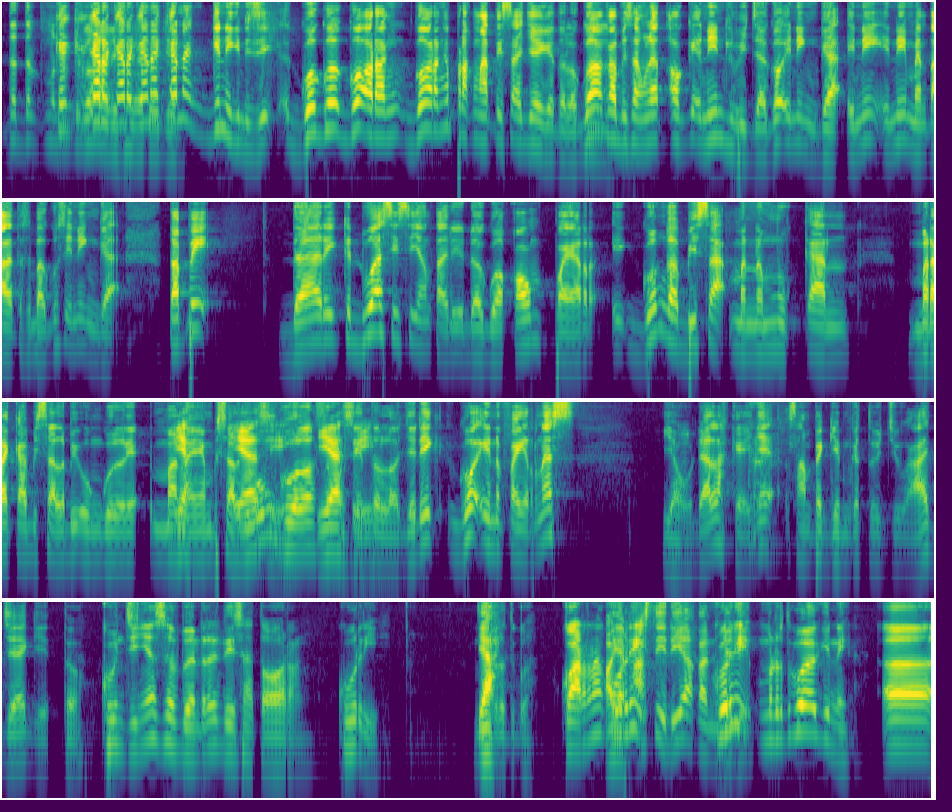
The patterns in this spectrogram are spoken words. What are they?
tetap menurut Karena karena karena, karena, gini gini sih, gue gua gua orang gua orangnya pragmatis aja gitu loh. Gue Hmm. akan bisa melihat oke ini lebih jago, ini enggak, ini ini mentalitas bagus, ini enggak. Tapi dari kedua sisi yang tadi udah gua compare, gue nggak bisa menemukan mereka bisa lebih unggul mana Iya, yang bisa iya lebih sih, unggul iya seperti sih. itu loh. Jadi gue in fairness ya udahlah kayaknya sampai game ketujuh aja gitu. Kuncinya sebenarnya di satu orang, Kuri. Ya. Menurut gua. Karena Oh ya, Kuri pasti dia akan Kuri jadi- menurut gua gini, eh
